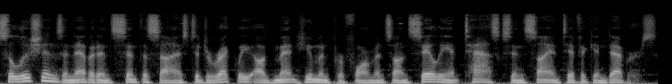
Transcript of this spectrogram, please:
solutions, and evidence synthesized to directly augment human performance on salient tasks in scientific endeavors.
